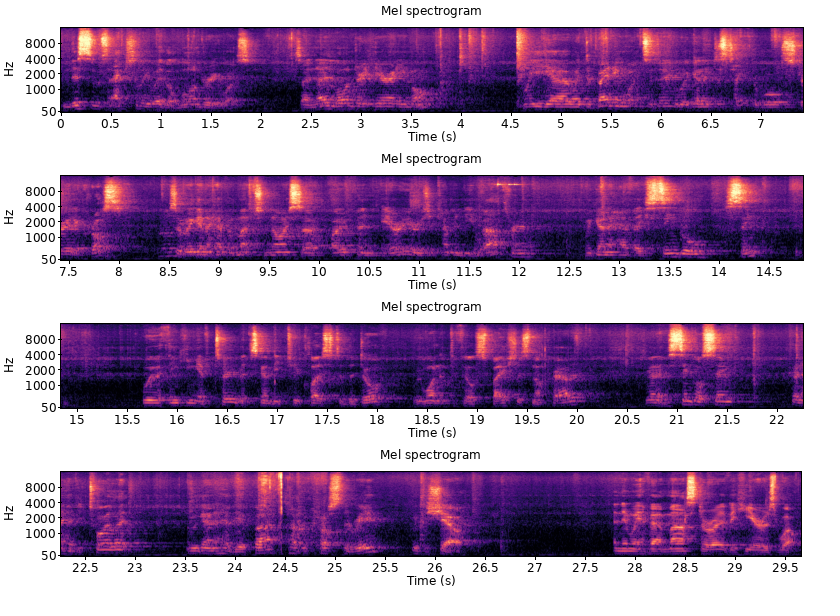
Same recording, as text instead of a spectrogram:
And this was actually where the laundry was. So no laundry here anymore. We uh, were debating what to do. We're going to just take the wall straight across. So we're going to have a much nicer open area as you come into your bathroom. We're going to have a single sink. We were thinking of two, but it's going to be too close to the door. We want it to feel spacious, not crowded. So we're going to have a single sink. We're going to have your toilet. We're going to have your bathtub across the rear with a shower. And then we have our master over here as well.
